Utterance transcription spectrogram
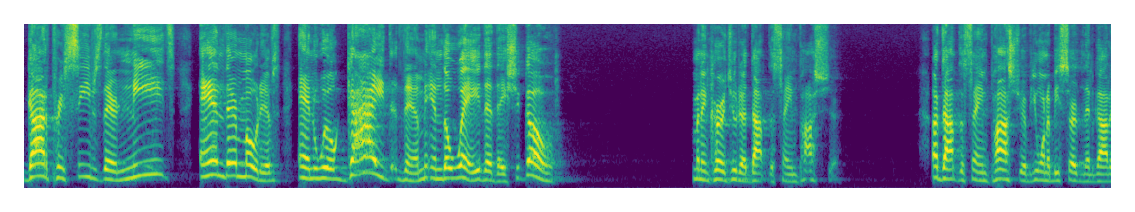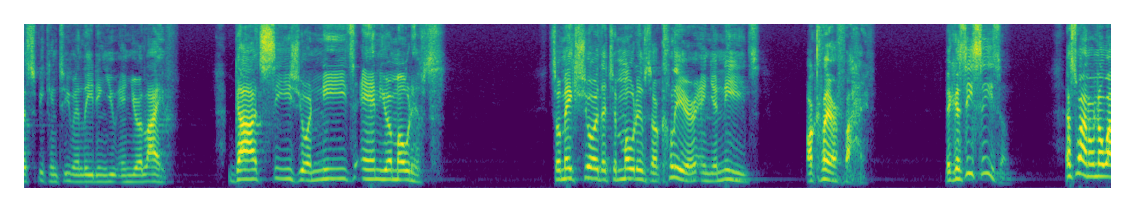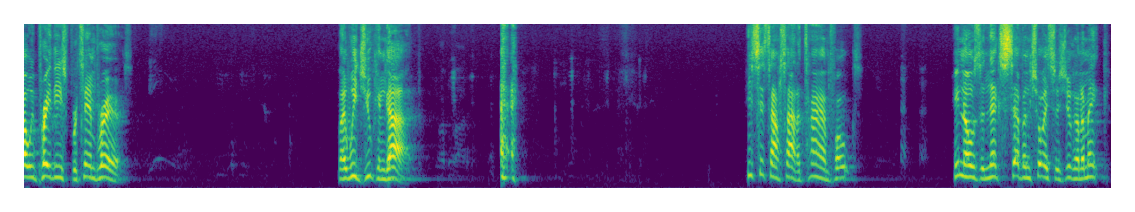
God perceives their needs and their motives and will guide them in the way that they should go. I'm going to encourage you to adopt the same posture. Adopt the same posture if you want to be certain that God is speaking to you and leading you in your life. God sees your needs and your motives. So make sure that your motives are clear and your needs are clarified because He sees them. That's why I don't know why we pray these pretend prayers. Like we juking God. he sits outside of time, folks. He knows the next seven choices you're going to make.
